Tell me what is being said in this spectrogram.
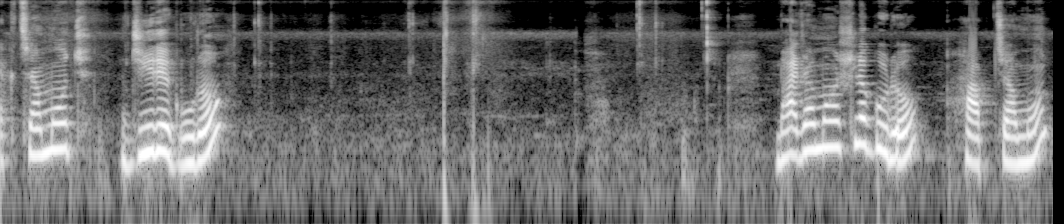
এক চামচ জিরে গুঁড়ো, ভাজা মশলা গুঁড়ো হাফ চামচ,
